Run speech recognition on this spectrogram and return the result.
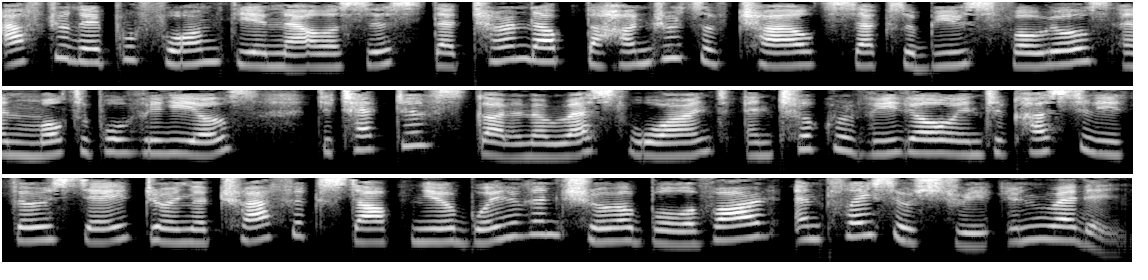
After they performed the analysis that turned up the hundreds of child sex abuse photos and multiple videos, detectives got an arrest warrant and took Rovito into custody Thursday during a traffic stop near Buenaventura Boulevard and Placer Street in Redding.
